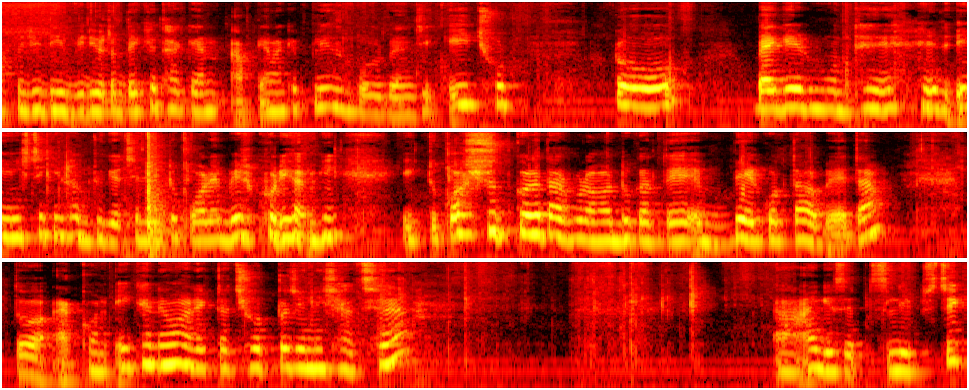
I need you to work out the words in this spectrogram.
আপনি যদি এই ভিডিওটা দেখে থাকেন, আপনি আমাকে প্লিজ বলবেন যে এই ছোট্ট ব্যাগের মধ্যে এই জিনিসটা কীভাবে ঢুকেছেন একটু পরে বের করি আমি। একটু কষ্ট করে তারপর আমার ঢুকাতে বের করতে হবে এটা। তো এখন এখানেও আরেকটা ছোট্ট জিনিস আছে। I guess it's lipstick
